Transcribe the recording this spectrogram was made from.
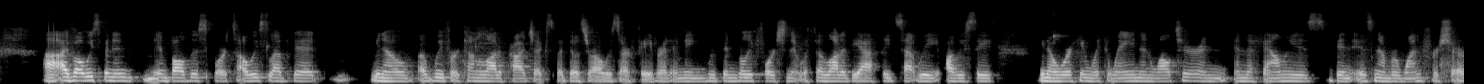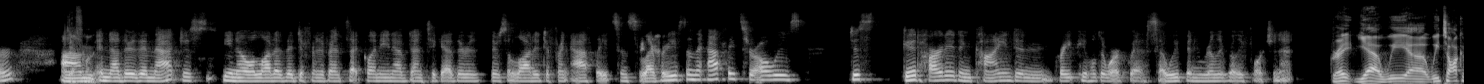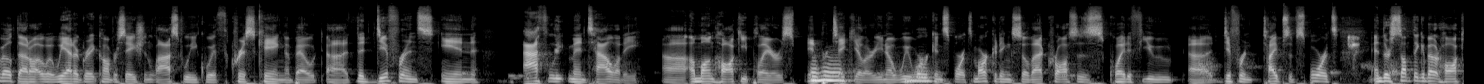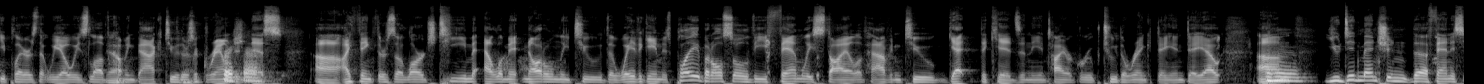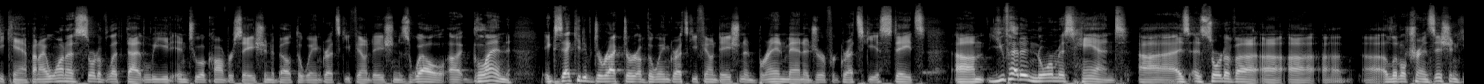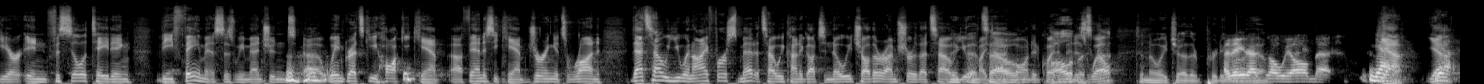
uh, I've always been in, involved with sports, always loved it. You know, uh, we've worked on a lot of projects, but those are always our favorite. I mean, we've been really fortunate with a lot of the athletes that we obviously, you know, working with Wayne and Walter and, and the family has been is number one for sure. Um, and other than that, just you know, a lot of the different events that Glennie and I've done together, there's a lot of different athletes and celebrities, and the athletes are always just good-hearted and kind and great people to work with. So we've been really, really fortunate. Great. Yeah, we uh, we talk about that. We had a great conversation last week with Chris King about uh, the difference in athlete mentality uh, among hockey players in Mhm. particular. You know, we Mm-hmm. work in sports marketing, so that crosses quite a few uh, different types of sports. And there's something about hockey players that we always love coming back to. There's a groundedness. Uh, I think there's a large team element, not only to the way the game is played, but also the family style of having to get the kids and the entire group to the rink day in, day out. Um, You did mention the fantasy camp, and I want to sort of let that lead into a conversation about the Wayne Gretzky Foundation as well. Uh, Glen, executive director of the Wayne Gretzky Foundation and brand manager for Gretzky Estates, um, you've had an enormous hand uh, as, as sort of a, a, a, a, a little transition here in facilitating the famous, as we mentioned, uh, Wayne Gretzky Hockey Camp, uh, Fantasy Camp during its run. That's how you and I first met. It's how we kind of got to know each other. I'm sure that's how I think you and my dad bonded quite all a of bit us as well. got to know each other pretty I well. think that's yeah. how we all met. Yeah, yeah.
